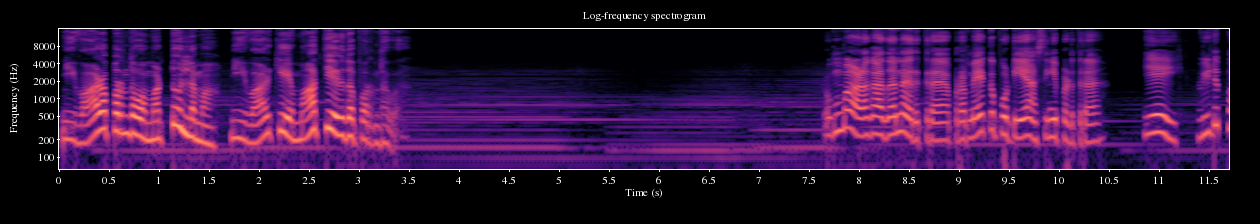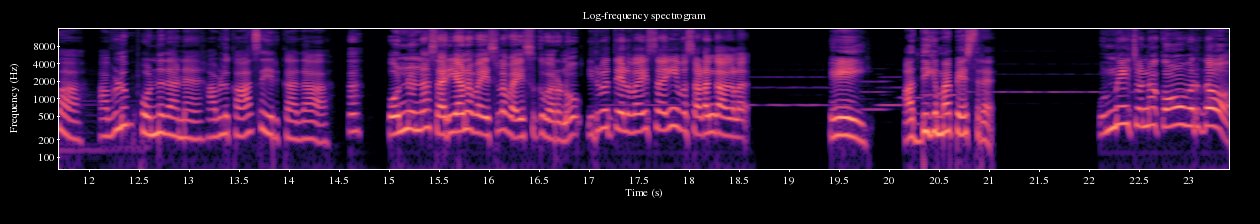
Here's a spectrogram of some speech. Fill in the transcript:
நீ வாழ பிறந்தவ மட்டும் இல்லம்மா. நீ வாழ்க்கையை மாத்தி எழுத பிறந்தவ. ரொம்ப அழகாக தானே இருக்கிற. அப்புறம் மேக்கப் போட்டு ஏன் அசிங்கப்படுத்துகிற ஏய் விடுப்பா. அவளும் பொண்ணு தானே. அவளுக்கு ஆசை இருக்காதா? பொண்ணுன்னா சரியான வயசுல வயசுக்கு வரணும். இருபத்தேழு வயசாகி இவ சடங்காகல. ஏய் அதிகமா பேசுற. உண்மையை சொன்னா கோவம் வருதோ?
